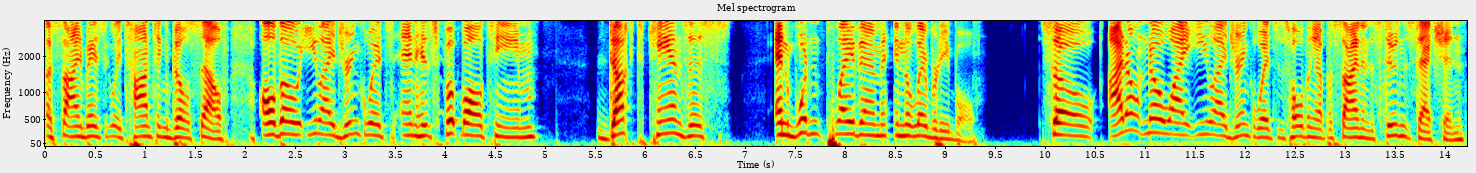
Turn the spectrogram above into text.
a, sign basically taunting Bill Self, although Eli Drinkwitz and his football team ducked Kansas and wouldn't play them in the Liberty Bowl. So I don't know why Eli Drinkwitz is holding up a sign in the student section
